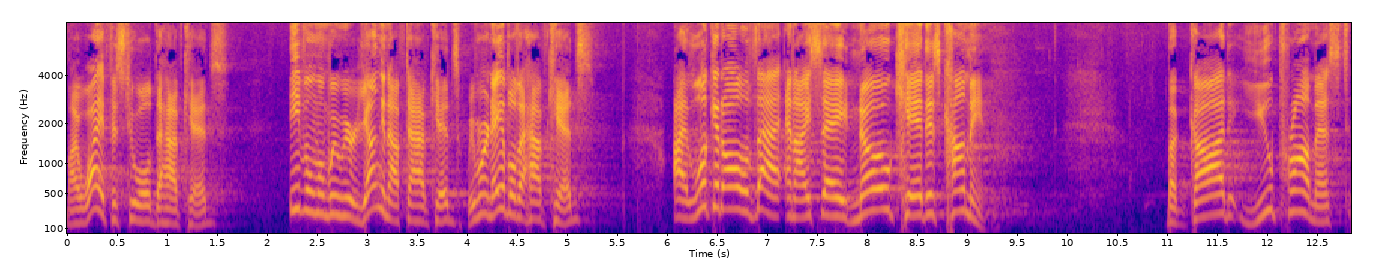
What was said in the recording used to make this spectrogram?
My wife is too old to have kids. Even when we were young enough to have kids, we weren't able to have kids. I look at all of that and I say, No kid is coming. But God, you promised,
